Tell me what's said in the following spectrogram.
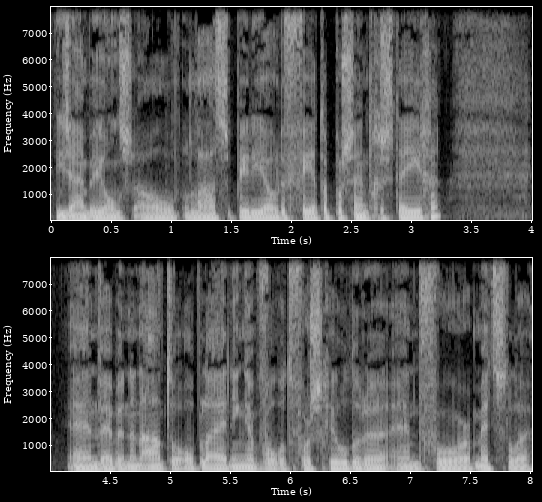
Die zijn bij ons al de laatste periode 40% gestegen. En we hebben een aantal opleidingen, bijvoorbeeld voor schilderen en voor metselen,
